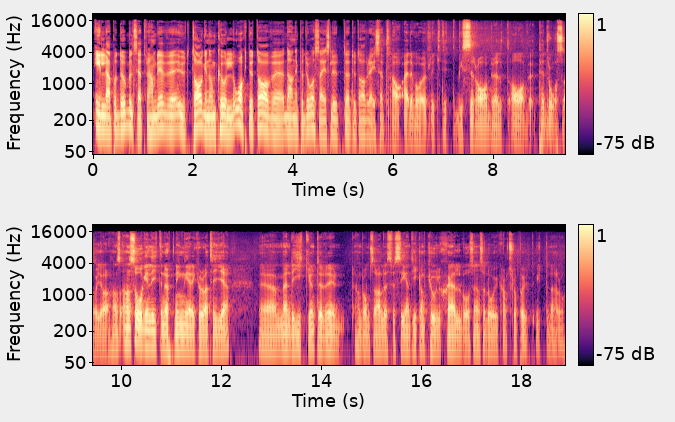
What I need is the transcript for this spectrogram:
illa på dubbelt sätt för han blev eh, uttagen omkullåkt utav eh, Danny Pedrosa i slutet utav racet. Ja, det var riktigt miserabelt av Pedrosa att göra. Han, han såg en liten öppning ner i kurva 10 eh, Men det gick ju inte. Det, han bromsade alldeles för sent, gick omkull själv och sen så låg ju Crutchlow på yttern där och,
